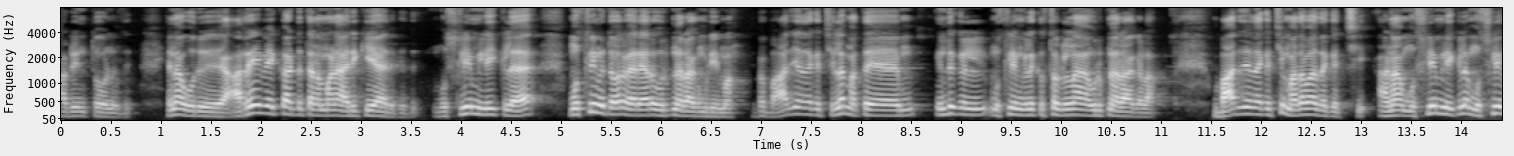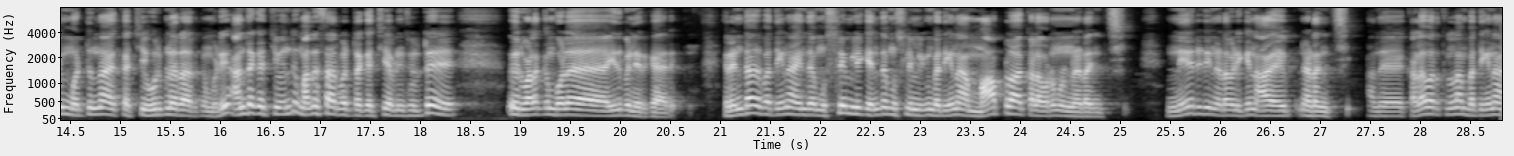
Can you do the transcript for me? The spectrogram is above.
அப்படின்னு தோணுது. ஏன்னா ஒரு அரை வேக்காட்டுத்தனமான அறிக்கையாக இருக்குது. முஸ்லீம் லீக்கில் முஸ்லீமை தவிர வேறு யாரும் உறுப்பினராக முடியுமா? இப்போ பாரதிய ஜனதா கட்சியில் மற்ற இந்துக்கள் முஸ்லீம்கள் கிறிஸ்தவர்கள்லாம் உறுப்பினர் ஆகலாம் பாரதிய ஜனதா கட்சி மதவாத கட்சி. ஆனால் முஸ்லீம் லீக்கில் முஸ்லீம் மட்டும்தான் கட்சி உறுப்பினராக இருக்க முடியும். அந்த கட்சி வந்து மதசார்பற்ற கட்சி அப்படின்னு சொல்லிட்டு இவர் வழக்கம் போல் இது பண்ணியிருக்காரு. ரெண்டாவது பார்த்தீங்கன்னா இந்த முஸ்லீம் லீக் எந்த முஸ்லீம் லீக்னு பார்த்தீங்கன்னா மாப்ளா கலவரம் ஒன்று நடந்துச்சு. நேரடி நடவடிக்கை நடந்துச்சு. அந்த கலவரத்துலலாம் பார்த்தீங்கன்னா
